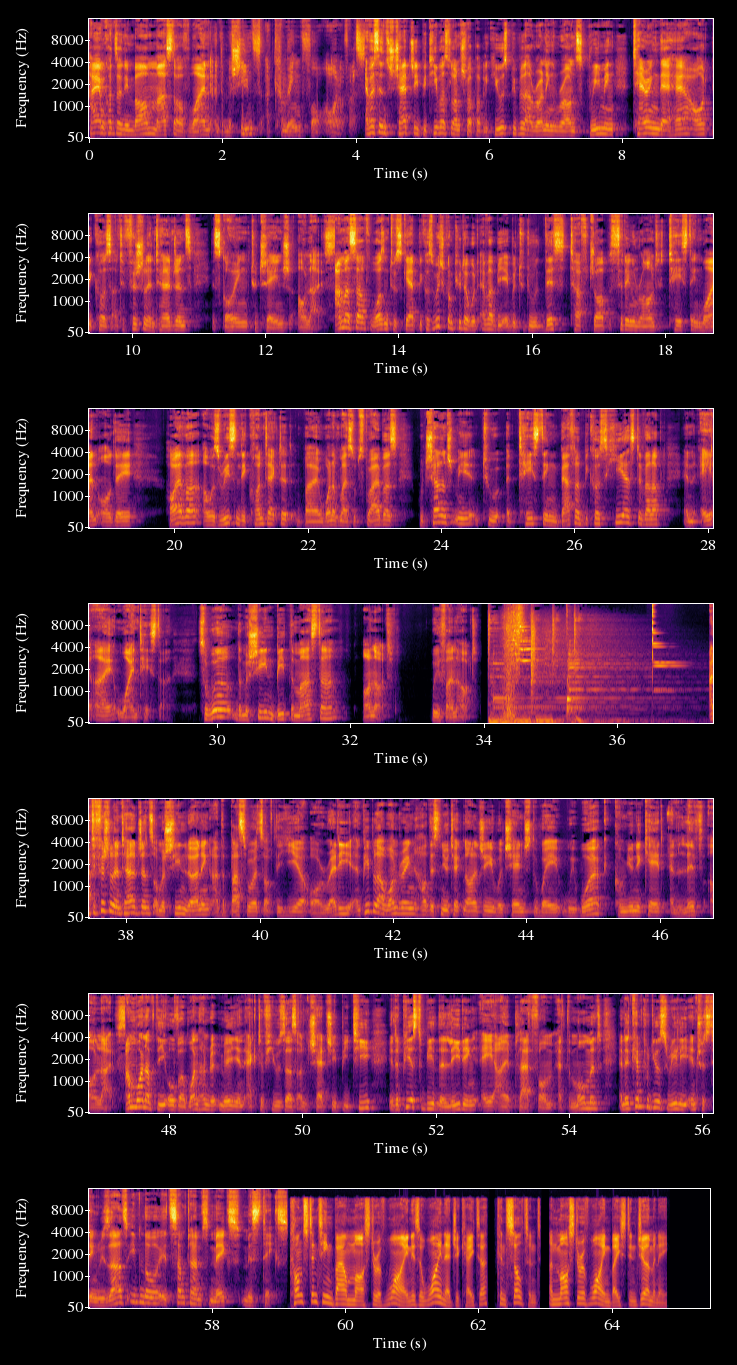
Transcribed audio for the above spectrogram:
Hi, I'm Konstantin Baum, master of wine, and the machines are coming for all of us. Ever since ChatGPT was launched for public use, people are running around screaming, tearing their hair out because artificial intelligence is going to change our lives. I myself wasn't too scared because which computer would ever be able to do this tough job sitting around tasting wine all day? However, I was recently contacted by one of my subscribers who challenged me to a tasting battle because he has developed an AI wine taster. So will the machine beat the master or not? We'll find out. Artificial intelligence or machine learning are the buzzwords of the year already, and people are wondering how this new technology will change the way we work, communicate, and live our lives. I'm one of the over 100 million active users on ChatGPT. It appears to be the leading AI platform at the moment, and it can produce really interesting results, even though it sometimes makes mistakes. Konstantin Baum, Master of Wine, is a wine educator, consultant, and Master of Wine based in Germany.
